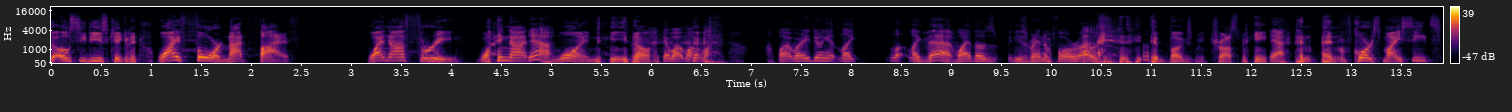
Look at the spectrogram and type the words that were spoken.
The OCD's kicking in. Why four, not five? Why not three? Why not Yeah. one? you know, Yeah, why, why, why, why, why are you doing it like like that? Why those these random four rows? it bugs me. Trust me. Yeah. And and of course, my seats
